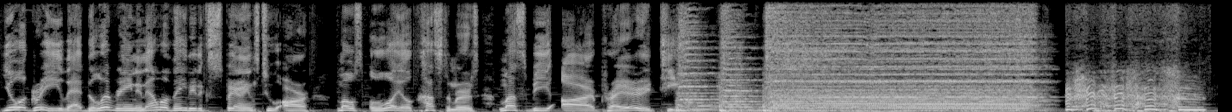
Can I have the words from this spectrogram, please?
you'll agree that delivering an elevated experience to our most loyal customers must be our priority.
